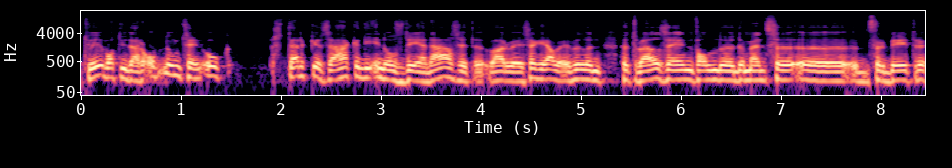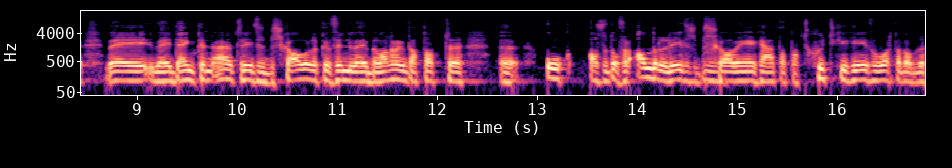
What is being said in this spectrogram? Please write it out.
Tweede, wat u daar opnoemt, zijn ook sterke zaken die in ons DNA zitten. Waar wij zeggen, ja, wij willen het welzijn van de, de mensen uh, verbeteren. Wij, wij denken, uh, het levensbeschouwelijke vinden wij belangrijk dat dat uh, ook als het over andere levensbeschouwingen gaat, dat dat goed gegeven wordt, dat op, de,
